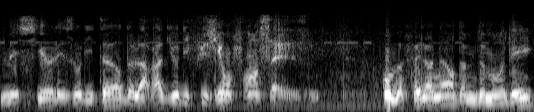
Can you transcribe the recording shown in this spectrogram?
Messieurs les auditeurs de la radiodiffusion française, on me fait l'honneur de me demander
